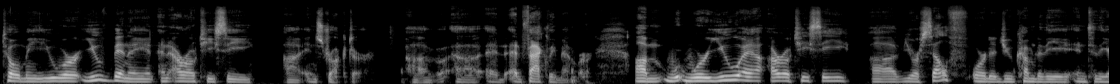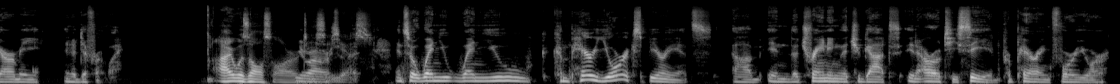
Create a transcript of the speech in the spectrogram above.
told me you were you've been a, an ROTC uh, instructor uh, uh, and, and, faculty member. Um, w- were you a ROTC uh, yourself, or did you come to the into the army in a different way? I was also ROTC, yes. And so when you when you compare your experience um, in the training that you got in ROTC and preparing for your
